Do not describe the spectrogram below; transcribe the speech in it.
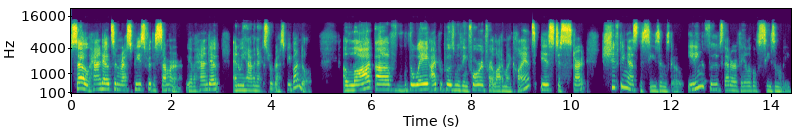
So, handouts and recipes for the summer. We have a handout and we have an extra recipe bundle. A lot of the way I propose moving forward for a lot of my clients is to start shifting as the seasons go, eating the foods that are available seasonally.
